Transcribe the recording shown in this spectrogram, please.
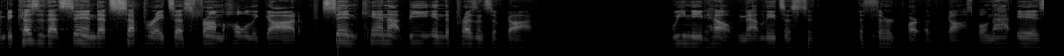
And because of that sin, that separates us from holy God. Sin cannot be in the presence of God. We need help. And that leads us to the third part of the gospel, and that is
